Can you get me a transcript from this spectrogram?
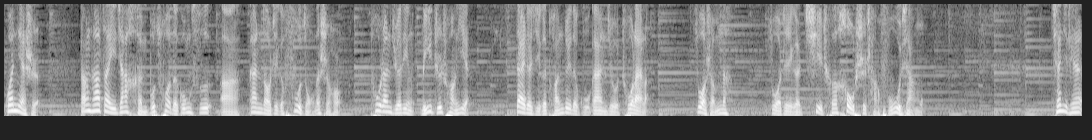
关键是。当他在一家很不错的公司啊干到这个副总的时候，突然决定离职创业，带着几个团队的骨干就出来了，做什么呢？做这个汽车后市场服务项目。前几天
